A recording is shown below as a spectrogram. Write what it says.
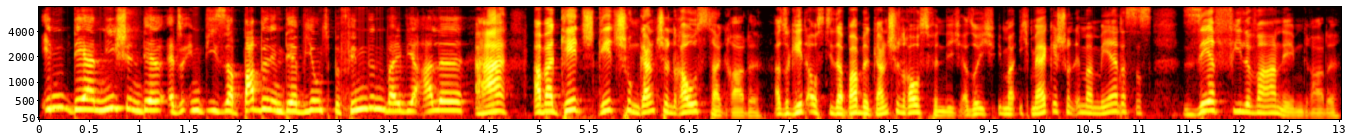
in der Nische, in der, also in dieser Bubble, in der wir uns befinden, weil wir alle. Aha, aber geht, geht schon ganz schön raus da gerade. Also geht aus dieser Bubble ganz schön raus, finde ich. Also ich, immer, ich merke schon immer mehr, dass das sehr viele wahrnehmen gerade.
